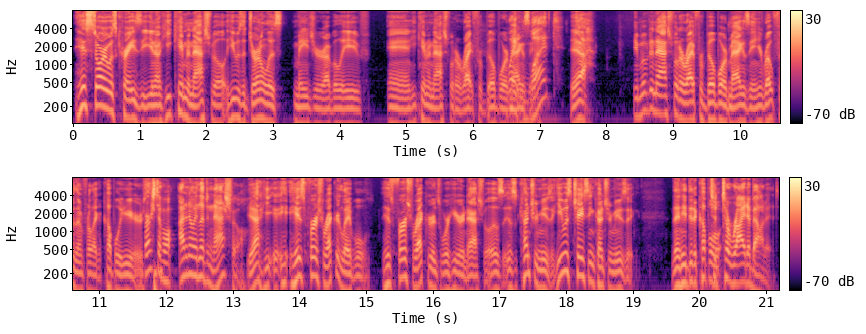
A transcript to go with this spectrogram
his story was crazy. You know, he came to Nashville. He was a journalist major, I believe, and he came to Nashville to write for Billboard Wait, magazine. what? Yeah. He moved to Nashville to write for Billboard magazine. He wrote for them for like a couple of years. First of all, I didn't know he lived in Nashville. yeah, he, his first record label, his first records were here in Nashville. It was, it was country music. He was chasing country music. Then he did a couple To, to write about it.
